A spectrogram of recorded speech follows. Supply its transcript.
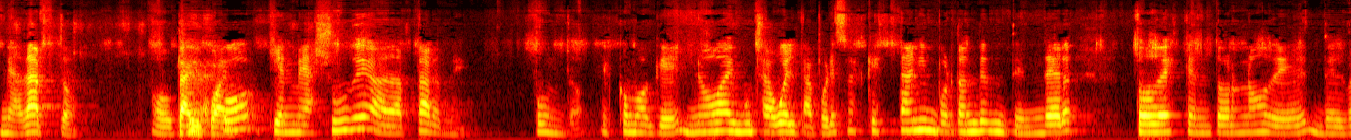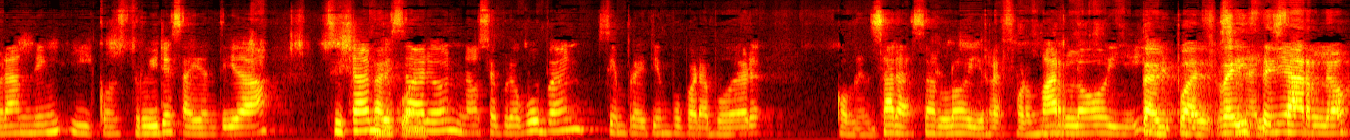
Me adapto. O Tal cual. quien me ayude a adaptarme. Punto. Es como que no hay mucha vuelta. Por eso es que es tan importante entender todo este entorno del branding y construir esa identidad. Si ya empezaron, no se preocupen, siempre hay tiempo para poder comenzar a hacerlo y reformarlo y tal cual, rediseñarlo.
